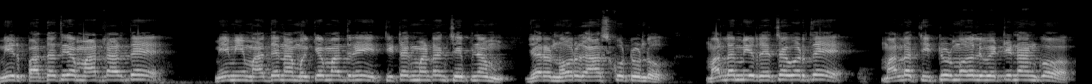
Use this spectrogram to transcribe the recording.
మీరు పద్ధతిగా మాట్లాడితే మేము ఈ మధ్యన ముఖ్యమంత్రిని తిట్టకమంటని చెప్పినాం. జర నోరు కాసుకుంటుండు. మళ్ళీ మీరు రెచ్చగొడితే మళ్ళీ తిట్టుడు మొదలు పెట్టినా అనుకో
